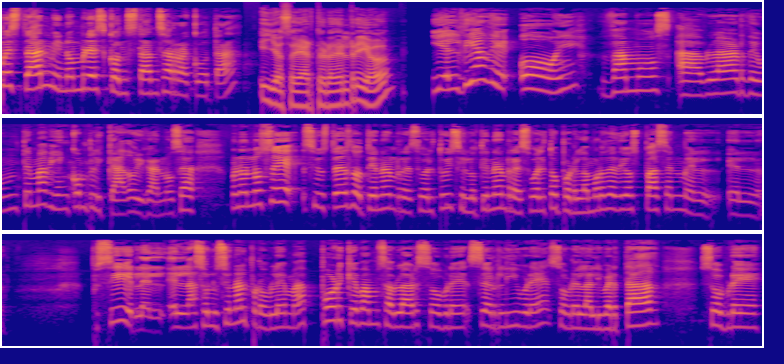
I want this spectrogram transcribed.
¿cómo están? Mi nombre es Constanza Racota. Y yo soy Arturo del Río. Y el día de hoy vamos a hablar de un tema bien complicado, oigan. O sea, bueno, no sé si ustedes lo tienen resuelto y si lo tienen resuelto, por el amor de Dios, pásenme el, el pues sí, la solución al problema, porque vamos a hablar sobre ser libre, sobre la libertad, sobre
